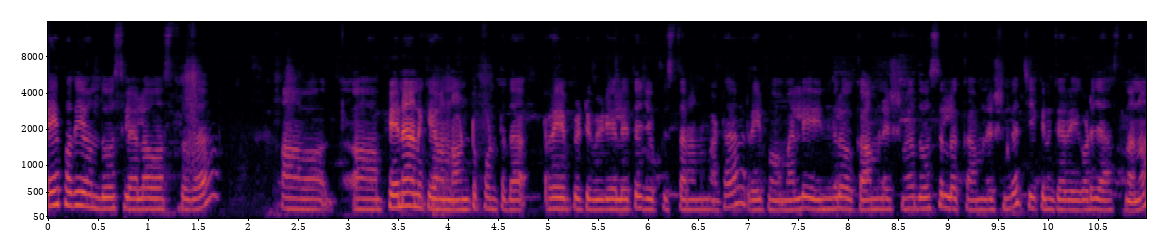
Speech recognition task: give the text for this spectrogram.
రేపు ఉదయం దోశలు ఎలా వస్తుందా పెనానికి ఏమన్నా అంటుకుంటుందా రేపటి వీడియోలు అయితే చూపిస్తాననమాట. రేపు మళ్ళీ ఇందులో కాంబినేషన్‌గా దోశల్లో కాంబినేషన్‌గా చికెన్ కర్రీ కూడా చేస్తున్నాను.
